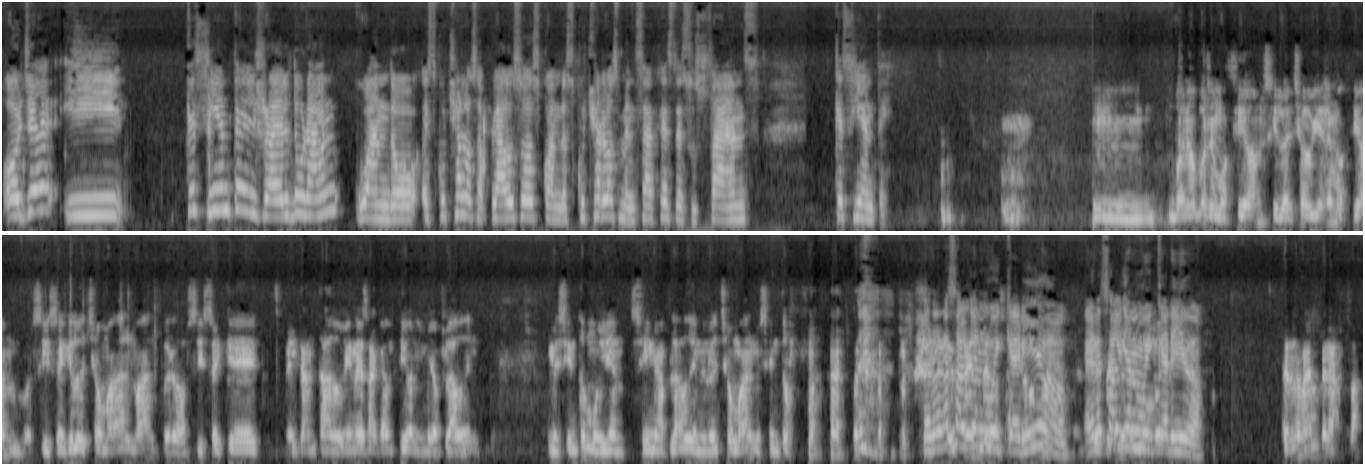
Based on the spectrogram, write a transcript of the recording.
Oye, ¿y qué siente Israel Durán cuando escucha los aplausos, cuando escucha los mensajes de sus fans? ¿Qué siente? Mm, bueno, pues emoción. Si lo he hecho bien, emoción. Si sé que lo he hecho mal, mal. Pero si sé que he cantado bien esa canción y me aplauden, me siento muy bien. Si me aplauden y lo he hecho mal, me siento mal. Pero eres Depende alguien muy querido, eres Depende alguien muy querido. Perdona, espera. Fa.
